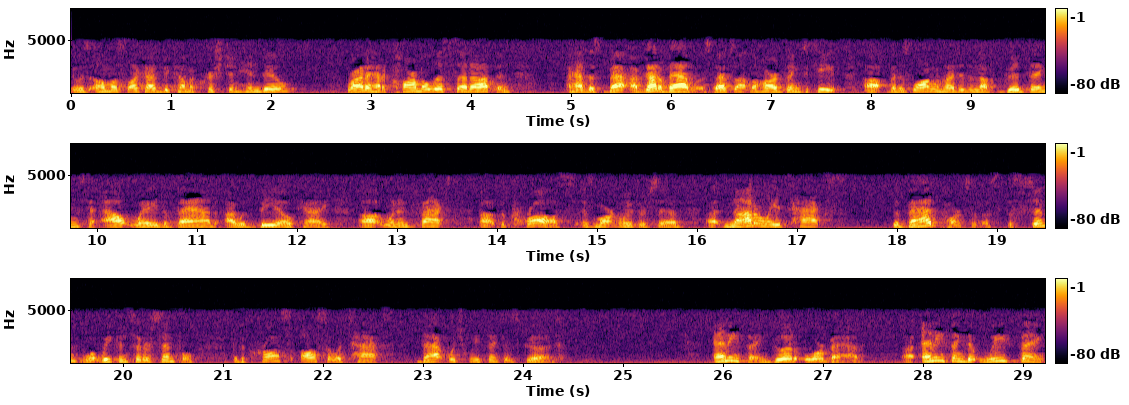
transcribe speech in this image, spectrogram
it was almost like I'd become a Christian Hindu, right? I had a karma list set up, and I had this. Ba- I've got a bad list. That's not the hard thing to keep. Uh, but as long as I did enough good things to outweigh the bad, I would be okay. Uh, when in fact, uh, the cross, as Martin Luther said, uh, not only attacks the bad parts of us, the sin, what we consider sinful, but the cross also attacks that which we think is good. Anything, good or bad, uh, anything that we think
